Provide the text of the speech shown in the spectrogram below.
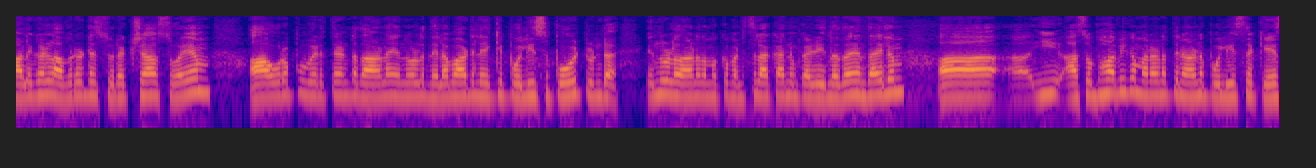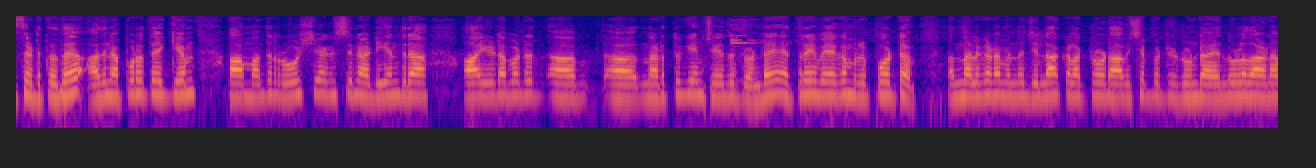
ആളുകൾ അവരുടെ സുരക്ഷ സ്വയം ഉറപ്പുവരുത്തേണ്ടതാണ് എന്നുള്ള നിലപാടിലേക്ക് പോലീസ് പോയിട്ടുണ്ട് എന്നുള്ളതാണ് നമുക്ക് മനസ്സിലാക്കാനും കഴിയുന്നത്. എന്തായാലും ഈ അസ്വാഭാവിക മരണത്തിനാണ് പോലീസ് കേസെടുത്തത്. അതിനപ്പുറത്തേക്ക് മന്ത്രി റോഷി അഗസ്റ്റിന് അടിയന്തര ഇടപെടൽ നടത്തുകയും നടത്തുകയും ചെയ്തിട്ടുണ്ട്. എത്രയും വേഗം റിപ്പോർട്ട് നൽകണമെന്ന് ജില്ലാ കളക്ടറോട് ആവശ്യപ്പെട്ടിട്ടുണ്ട് എന്നുള്ളതാണ്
